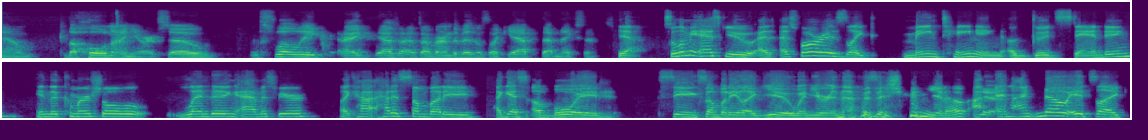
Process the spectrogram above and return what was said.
know, the whole nine yards. So slowly, I as, as I learned the business, like, yeah, that makes sense. Yeah. So let me ask you, as, as far as like maintaining a good standing in the commercial lending atmosphere, like how, how does somebody, I guess, avoid seeing somebody like you when you're in that position, you know? I, and I know it's like,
